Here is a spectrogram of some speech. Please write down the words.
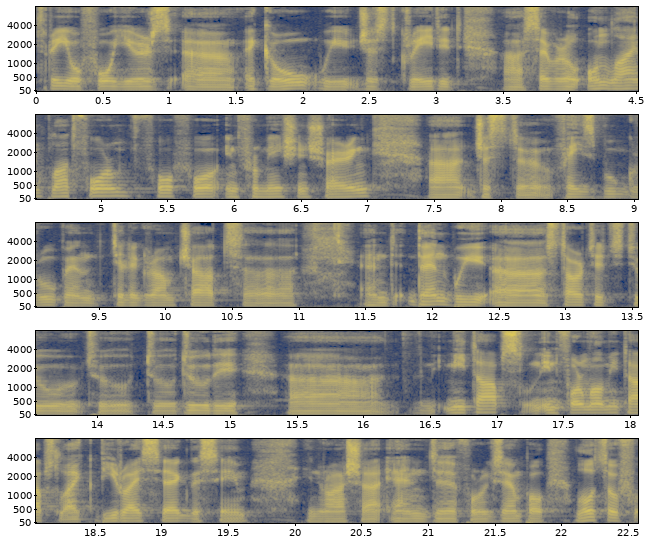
three or four years uh, ago, we just created uh, several online platforms for, for information sharing, uh, just a Facebook group and Telegram chat. Uh, and then we uh, started to, to, to do the, the, meetups, informal meetups like Beer ISAC, the same in Russia. And for example, lots of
